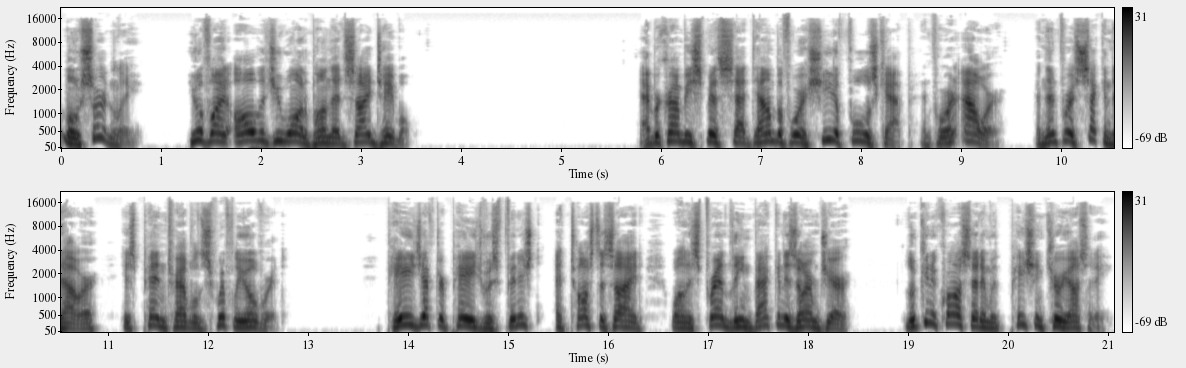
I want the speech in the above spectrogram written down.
Most certainly. You'll find all that you want upon that side table. Abercrombie Smith sat down before a sheet of foolscap, and for an hour, and then for a second hour, his pen traveled swiftly over it. Page after page was finished and tossed aside while his friend leaned back in his armchair, looking across at him with patient curiosity.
